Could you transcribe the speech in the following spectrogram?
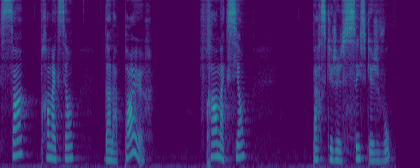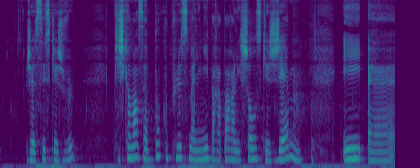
sans prendre action dans la peur. Prendre action parce que je sais ce que je vaux, je sais ce que je veux, puis je commence à beaucoup plus m'aligner par rapport à les choses que j'aime. Et euh,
